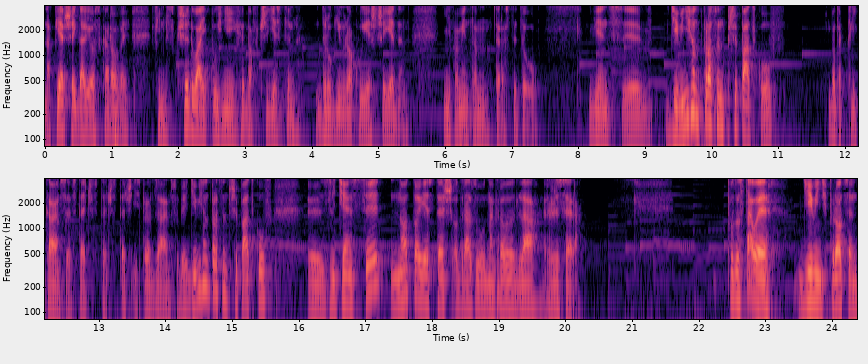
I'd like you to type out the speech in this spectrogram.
Na pierwszej gali Oscarowej film Skrzydła i później chyba w 1932 roku jeszcze jeden. Nie pamiętam teraz tytułu. Więc 90% y, przypadków, bo tak klikałem sobie wstecz, wstecz, wstecz i sprawdzałem sobie, 90% przypadków y, zwycięzcy, no to jest też od razu nagroda dla reżysera. Pozostałe 9%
